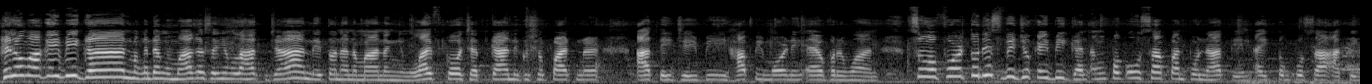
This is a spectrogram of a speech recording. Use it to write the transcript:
Hello mga kaibigan! Magandang umaga sa inyong lahat dyan. Ito na naman ang inyong life coach at kanegosyo partner, Ate JB. Happy morning everyone! So for today's video kaibigan, ang pag-uusapan po natin ay tungkol sa ating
